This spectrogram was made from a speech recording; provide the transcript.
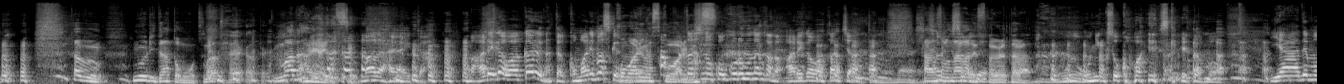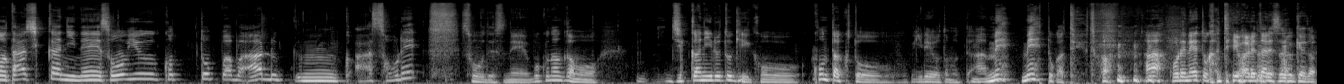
多分無理だと思うんですね。まだ早かったかまだ早いですよ。まだ早いか。まあ、あれが分かるようになったら困りますけどね。困ります困ります私の心の中のあれが分かっちゃうっていうのはね。山椒の中ですか言われたら。うん鬼くそ怖いですけれども。いやーでも確かにね、そういう言葉はある、うん、あ、それ、そうですね。僕なんかも、実家にいる時こうコンタクトを入れようと思って「あ目目」とかって言うと「あこれね」とかって言われたりするけど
